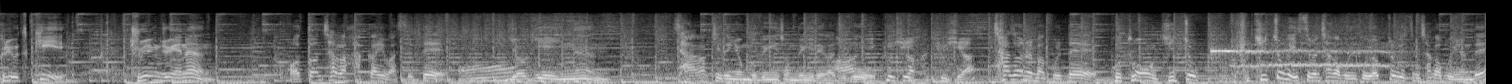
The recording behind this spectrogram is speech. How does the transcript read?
그리고 특히 주행 중에는 어떤 차가 가까이 왔을 때 여기에 있는 사각지대 경보등이 점등이 돼가지고 아, 이 표시가 그 표시야? 차선을 바꿀 때 보통 뒤쪽 뒤쪽에 있으면 차가 보이고 옆쪽에 있으면 차가 보이는데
